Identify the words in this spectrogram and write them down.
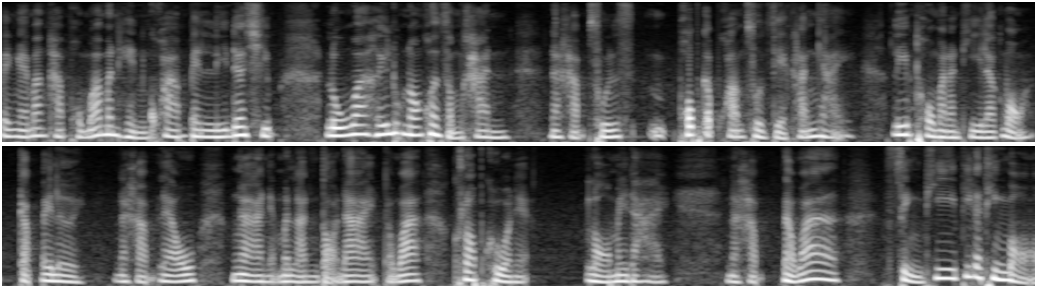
เป็นไงบ้างครับ ผมว่ามันเห็นความเป็น leadership รู้ว่าเฮ้ยลูกน้องคนสำคัญนะครับสูญพบกับความสูญเสียครั้งใหญ่ รีบโทรมาทันทีแล้วก็บอกกลับไปเลยนะครับ แล้วงานเนี่ยมันรันต่อได้ แต่ว่าครอบครัวเนี่ยรอไม่ได้นะครับ แต่ว่าสิ่งที่พี่กระทิงบอก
